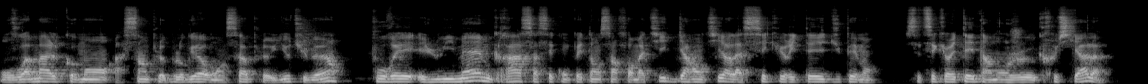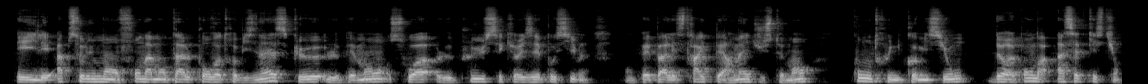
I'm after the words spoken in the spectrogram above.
On voit mal comment un simple blogueur ou un simple YouTuber pourrait lui-même, grâce à ses compétences informatiques, garantir la sécurité du paiement. Cette sécurité est un enjeu crucial et il est absolument fondamental pour votre business que le paiement soit le plus sécurisé possible. Donc PayPal et Stripe permettent justement contre une commission de répondre à cette question.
